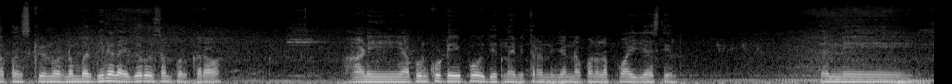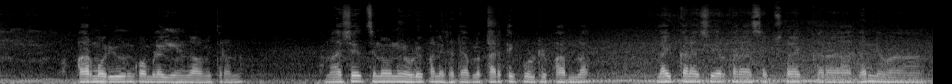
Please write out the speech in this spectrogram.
आपण स्क्रीनवर नंबर दिलेला आहे जरूर संपर्क करावा. आणि आपण कुठेही पोहोच देत नाही मित्रांनो ज्यांना कोणाला पाहिजे असतील त्यांनी फार्मवर येऊन कोंबड्या घेऊन जावा मित्रांनो. आणि असेच नवनवीन व्हिडिओ पाहण्यासाठी आपलं कार्तिक पोल्ट्री फार्मला लाईक करा शेअर करा सबस्क्राईब करा. धन्यवाद.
